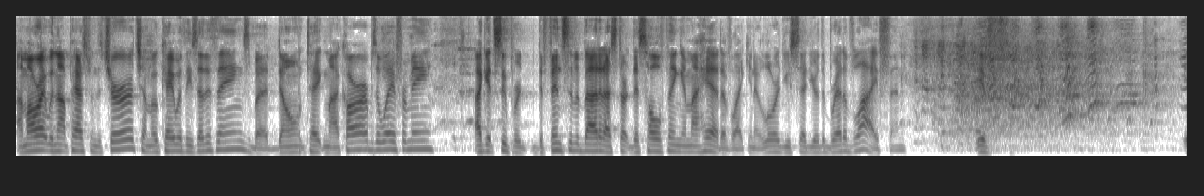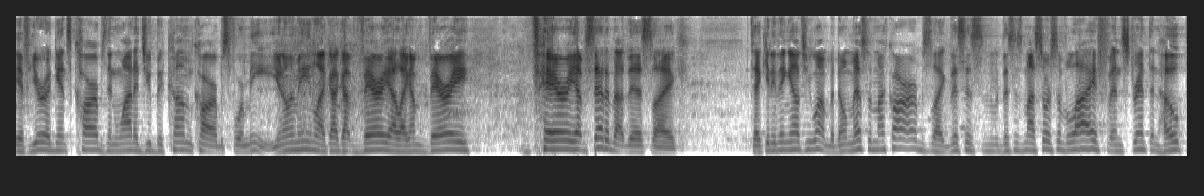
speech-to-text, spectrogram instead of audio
I'm all right with not pastoring the church. I'm okay with these other things, but don't take my carbs away from me. I get super defensive about it. I start this whole thing in my head of like, you know, Lord, you said you're the bread of life. And if if you're against carbs, then why did you become carbs for me? You know what I mean? Like I got very, I like I'm very, very upset about this. Like, take anything else you want, but don't mess with my carbs. Like this is this is my source of life and strength and hope.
